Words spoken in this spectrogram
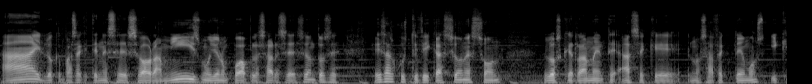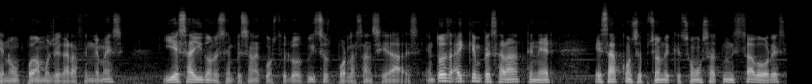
Ay, lo que pasa es que tienes ese deseo ahora mismo, yo no puedo aplazar ese deseo. Entonces, esas justificaciones son los que realmente hace que nos afectemos y que no podamos llegar a fin de mes. Y es ahí donde se empiezan a construir los vicios por las ansiedades. Entonces hay que empezar a tener esa concepción de que somos administradores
